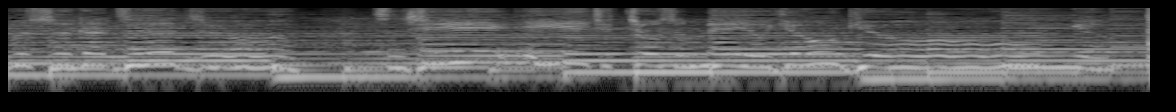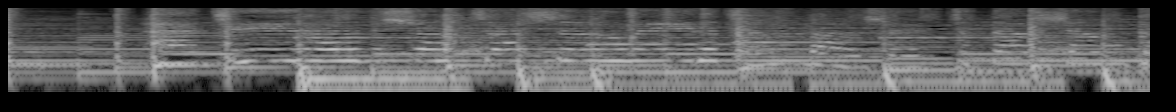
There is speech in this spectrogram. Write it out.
不是该知足，珍惜一切，就算没有拥有？还记得你说这是唯一的城堡，随着稻香河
